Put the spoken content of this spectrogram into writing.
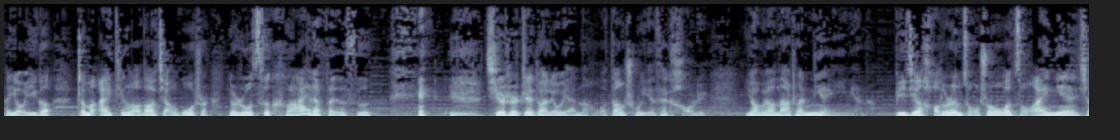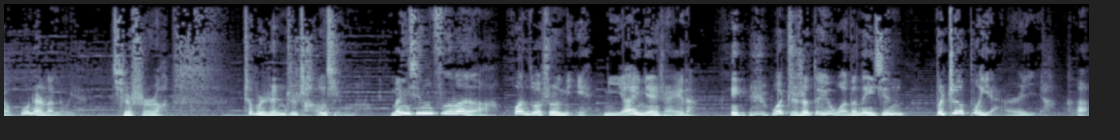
他有一个这么爱听老道讲故事又如此可爱的粉丝。其实这段留言呢，我当初也在考虑要不要拿出来念一念呢。毕竟好多人总说我总爱念小姑娘的留言。其实啊，这不是人之常情吗？扪心自问啊，换做是你，你爱念谁的？我只是对于我的内心。不遮不掩而已啊！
